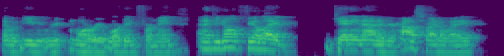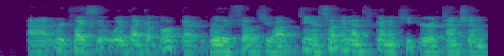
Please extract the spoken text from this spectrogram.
that would be re- more rewarding for me? And if you don't feel like getting out of your house right away, uh, replace it with like a book that really fills you up, you know, something that's going to keep your attention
